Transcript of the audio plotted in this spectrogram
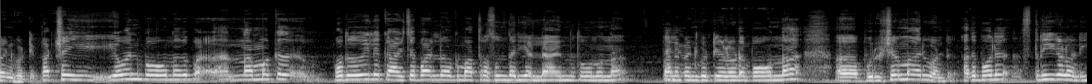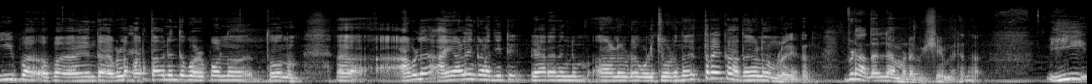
പെൺകുട്ടി. പക്ഷെ ഈ യുവൻ പോകുന്നത് നമുക്ക് പൊതുവിൽ കാഴ്ചപ്പാടിൽ നോക്കുമ്പോൾ അത്ര സുന്ദരിയല്ല എന്ന് തോന്നുന്ന പല പെൺകുട്ടികളോടും പോകുന്ന പുരുഷന്മാരുമുണ്ട്. അതുപോലെ സ്ത്രീകളുണ്ട്. ഈ എന്താ അവളുടെ ഭർത്താവിന് എന്ത് കുഴപ്പമെന്ന് തോന്നും. അവൾ അയാളെയും കളഞ്ഞിട്ട് വേറെ ഏതെങ്കിലും ആളോട് ഒളിച്ചോടുന്ന എത്ര കഥകൾ നമ്മൾ കേൾക്കുന്നു. ഇവിടെ അതല്ല നമ്മുടെ വിഷയം വരുന്നത്. ഈ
